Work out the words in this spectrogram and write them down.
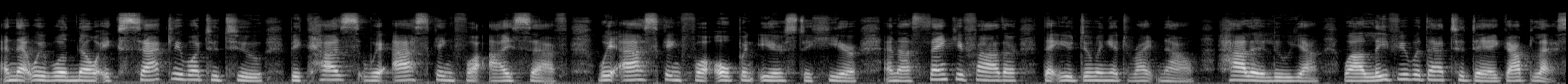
and that we will know exactly what to do because we're asking for eye salve. We're asking for open ears to hear. And I thank you, Father, that you're doing it right now. Hallelujah. Well, I'll leave you with that today. God bless.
